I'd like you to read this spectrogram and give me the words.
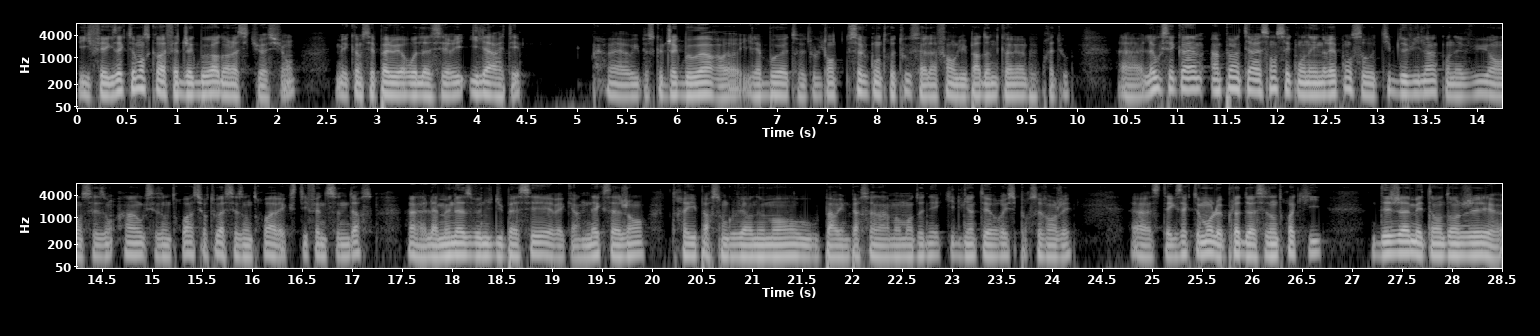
Il fait exactement ce qu'aurait fait Jack Bauer dans la situation, mais comme c'est pas le héros de la série, il est arrêté oui, parce que Jack Bauer, euh, il a beau être tout le temps seul contre tous, à la fin on lui pardonne quand même à peu près tout. Euh, là où c'est quand même un peu intéressant, c'est qu'on a une réponse au type de vilain qu'on a vu en saison 1 ou saison 3, surtout à saison 3 avec Stephen Saunders, euh, la menace venue du passé avec un ex-agent trahi par son gouvernement ou par une personne à un moment donné qui devient terroriste pour se venger. C'était exactement le plot de la saison 3 qui, déjà mettait en danger euh,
